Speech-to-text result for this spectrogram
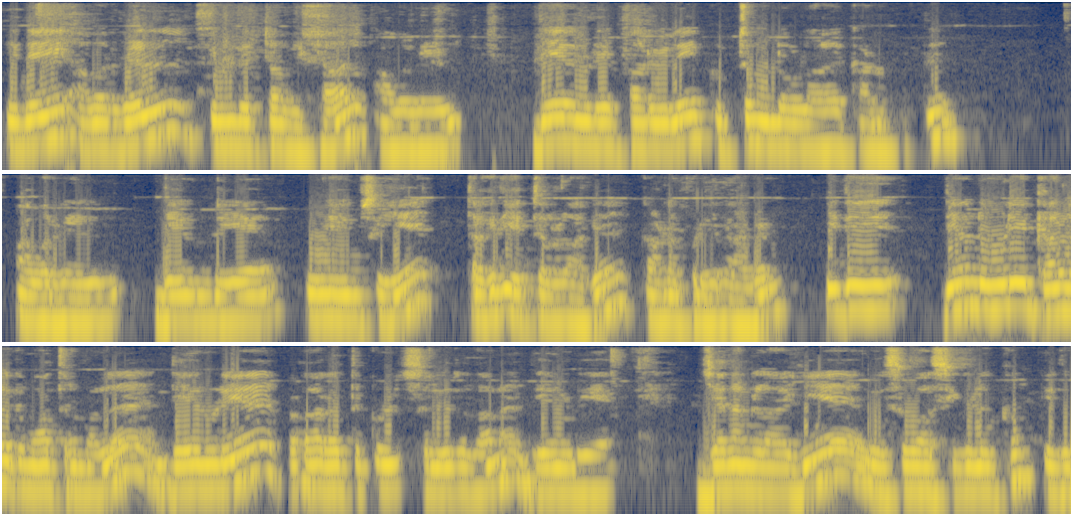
இதை அவர்கள் பின்பற்றாவிட்டால் அவர்கள் தேவனுடைய பார்வையிலே குற்றம் உள்ளவர்களாக காணப்பட்டு அவர்கள் தேவனுடைய ஊழியம் செய்ய தகுதியற்றவர்களாக காணப்படுகிறார்கள். இது தேவனுடைய ஊழியக்காரர்களுக்கு மாத்திரமல்ல தேவனுடைய பிரகாரத்துக்குள் செல்கிறதான தேவனுடைய ஜனங்களாகிய விசுவாசிகளுக்கும் இது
